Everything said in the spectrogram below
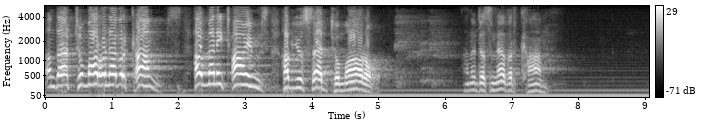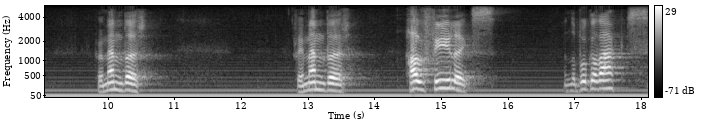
And that tomorrow never comes. How many times have you said tomorrow? And it does never come. Remember, remember how Felix, in the book of Acts,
